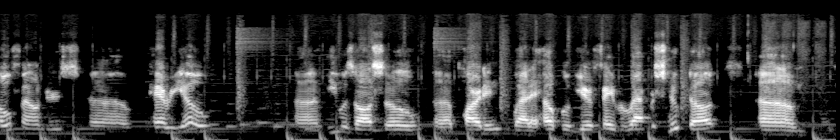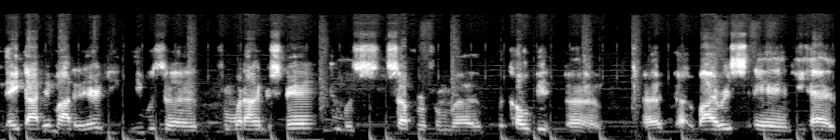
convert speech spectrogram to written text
co-founders, Harry O. Uh, he was also uh, pardoned by the help of your favorite rapper, Snoop Dogg. Um, they got him out of there. He, he was, uh, from what I understand, was suffering from uh, the COVID uh, uh, virus, and he had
